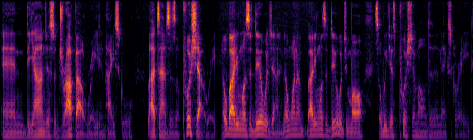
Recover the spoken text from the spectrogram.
And beyond just a dropout rate in high school, a lot of times there's a push out rate. Nobody wants to deal with Johnny. Nobody wants to deal with Jamal. So we just push him on to the next grade.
